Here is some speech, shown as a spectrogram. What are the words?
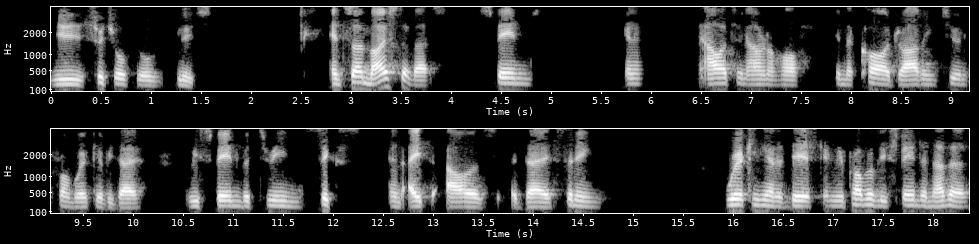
you switch off your glutes. And so most of us spend an hour to an hour and a half in the car driving to and from work every day. We spend between six and eight hours a day sitting working at a desk and we probably spend another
